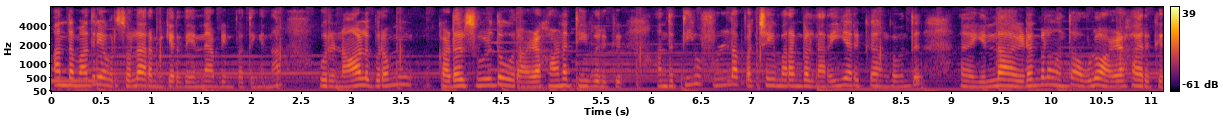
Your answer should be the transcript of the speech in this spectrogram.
அந்த மாதிரி அவர் சொல்ல ஆரம்பிக்கிறது என்ன அப்படின்னு பார்த்தீங்கன்னா ஒரு நாலு புறமும் கடல் சூழ்ந்த ஒரு அழகான தீவு இருக்கு. அந்த தீவு ஃபுல்லாக பச்சை மரங்கள் நிறைய இருக்கு. அங்கே வந்து எல்லா இடங்களும் வந்து அவ்வளோ அழகா இருக்கு.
